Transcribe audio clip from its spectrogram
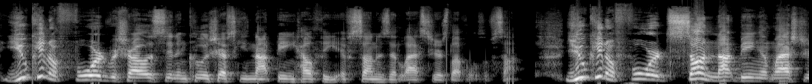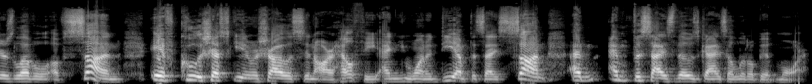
You can afford Richarlison and Kulusevski not being healthy if Son is at last year's levels of Son. You can afford Son not being at last year's level of Son if Kulusevski and Richarlison are healthy and you want to de-emphasize Son and emphasize those guys a little bit more.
